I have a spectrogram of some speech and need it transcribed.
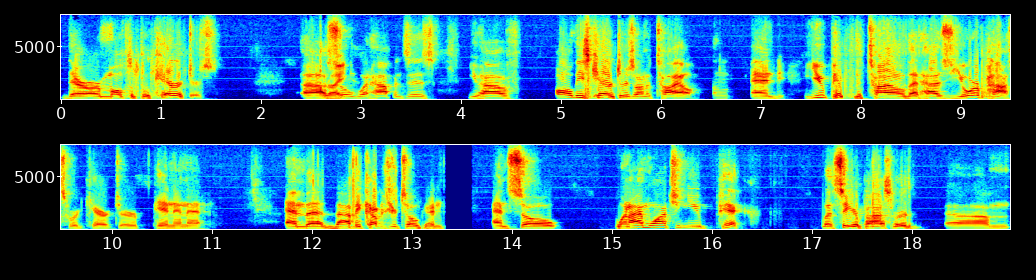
there are multiple characters. Uh, right. So what happens is you have all these characters on a tile, and you pick the tile that has your password character pin in it, and that that becomes your token. And so when I'm watching you pick, let's say your password um,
